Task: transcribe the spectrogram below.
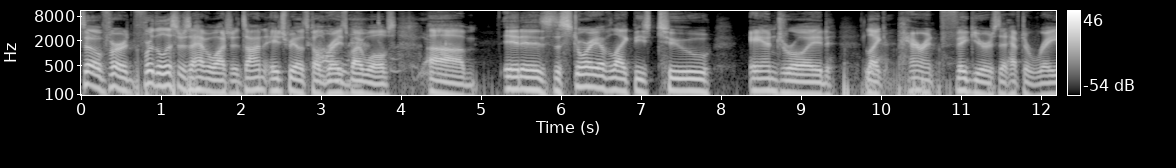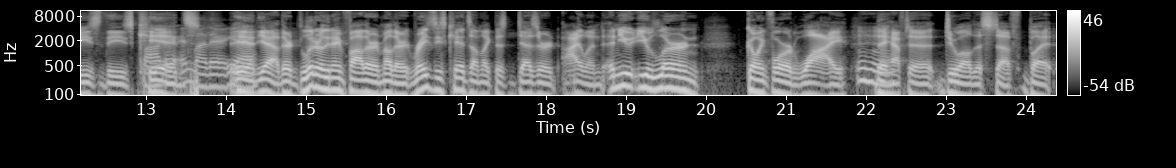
So for for the listeners that haven't watched it, it's on HBO. It's called Raised by Wolves. Um, it is the story of like these two android like parent figures that have to raise these kids Father and mother, yeah. and yeah they're literally named father and mother raise these kids on like this desert island and you you learn going forward why Mm-hmm. they have to do all this stuff but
